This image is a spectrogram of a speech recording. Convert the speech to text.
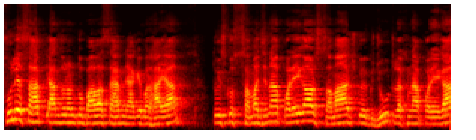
फूले साहब के आंदोलन को बाबा साहेब ने आगे बढ़ाया। तो इसको समझना पड़ेगा और समाज को एकजुट रखना पड़ेगा।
